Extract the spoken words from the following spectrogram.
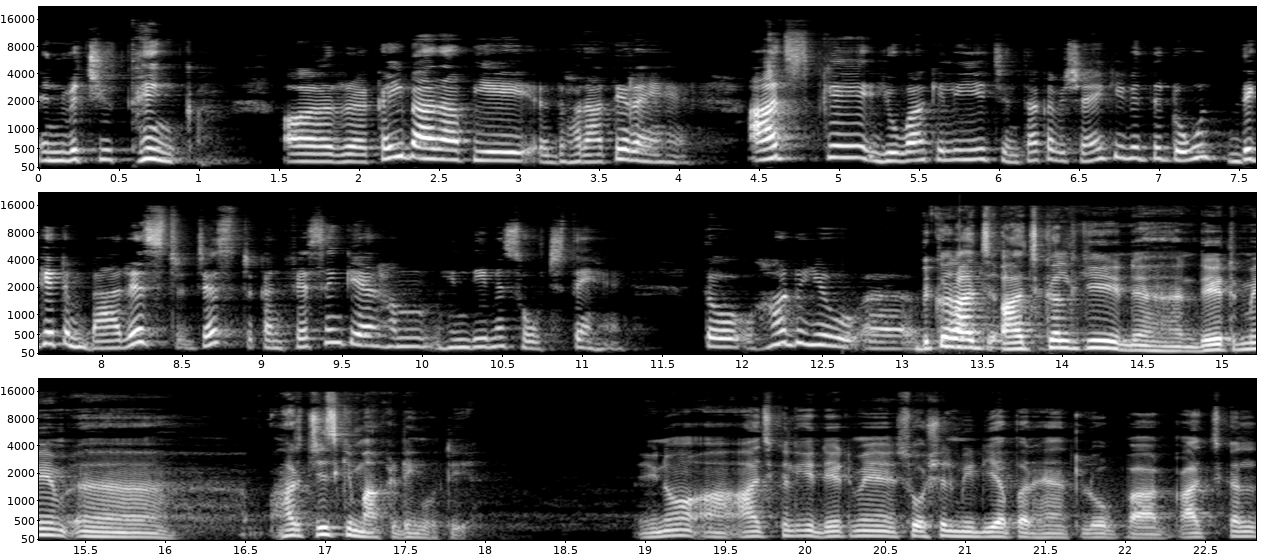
in which you think और कई बार आप ये दोहराते रहे हैं आज के युवा के लिए ये चिंता का विषय है कि वे they don't they get embarrassed just confessing कि हम हिंदी में सोचते हैं। तो हाउ डू यू बिकॉज़ आज आजकल की डेट में uh, हर चीज़ की मार्केटिंग होती है। यू you नो know, आजकल की डेट में सोशल मीडिया पर हैं लोग बाग। आजकल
